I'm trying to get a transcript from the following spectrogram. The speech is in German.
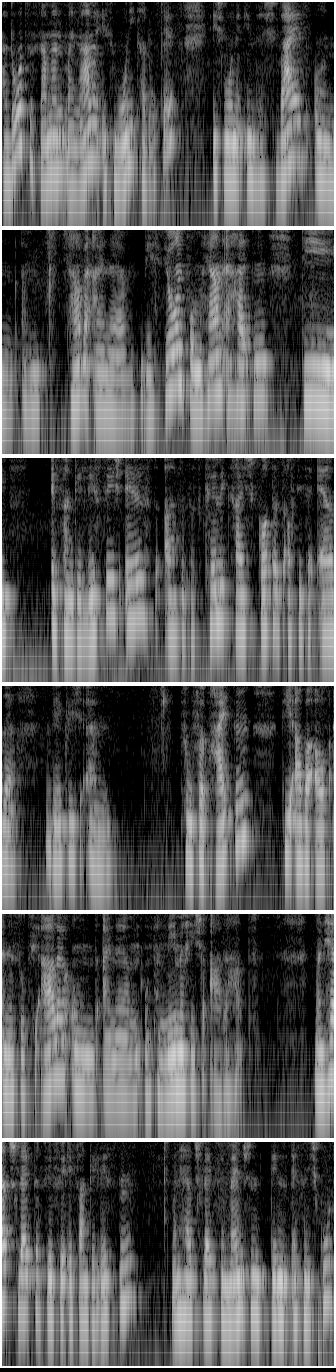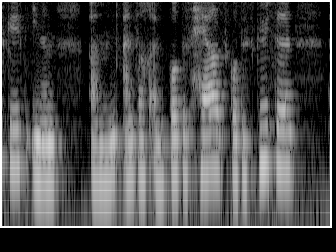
Hallo zusammen, mein Name ist Monika Lopez. Ich wohne in der Schweiz und ähm, ich habe eine Vision vom Herrn erhalten, die evangelistisch ist, also das Königreich Gottes auf dieser Erde wirklich ähm, zu verbreiten, die aber auch eine soziale und eine unternehmerische Ader hat. Mein Herz schlägt dafür für Evangelisten, mein Herz schlägt für Menschen, denen es nicht gut geht, ihnen ähm, einfach ähm, Gottes Herz, Gottes Güte,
